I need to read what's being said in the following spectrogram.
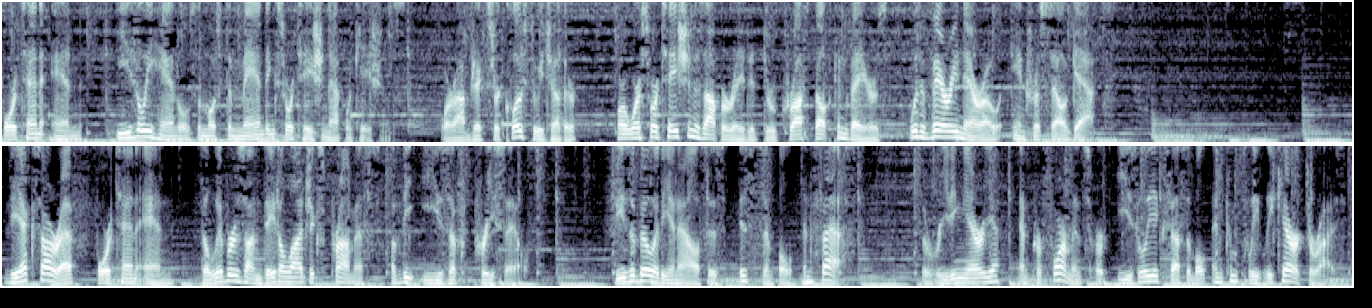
410N easily handles the most demanding sortation applications, where objects are close to each other or where sortation is operated through crossbelt conveyors with very narrow intracell gaps. The XRF 410N delivers on Datalogic's promise of the ease of pre-sales. Feasibility analysis is simple and fast. The reading area and performance are easily accessible and completely characterized.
